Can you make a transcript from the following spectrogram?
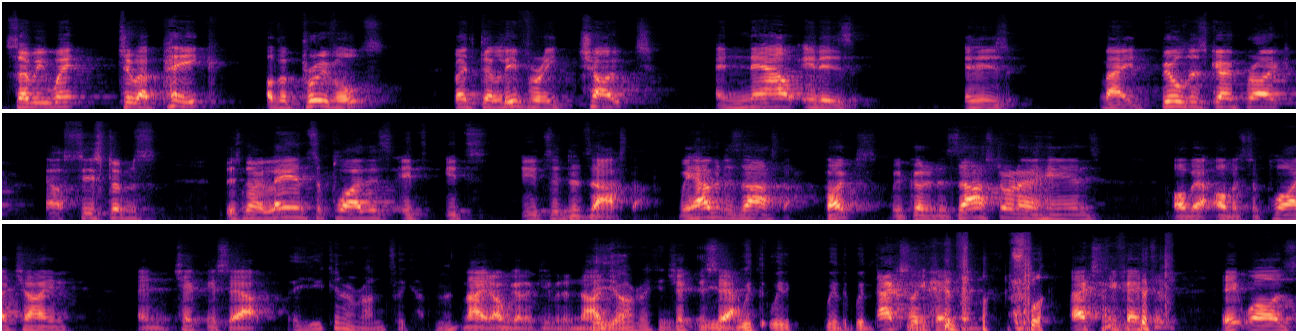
So we went to a peak of approvals, but delivery choked, and now it is it is made builders go broke. Our systems, there's no land supply. There's, it's it's it's a disaster. We have a disaster, folks. We've got a disaster on our hands of our, of a supply chain. And check this out, Are you going to run for government? mate. I'm going to give it a nudge. Yeah, I reckon. Check this you- out. With with with with Actually, with Fenton. like- Actually, Fenton, it was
